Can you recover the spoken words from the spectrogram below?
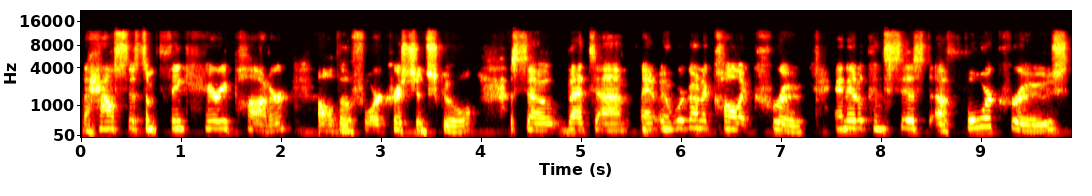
the house system think harry potter although for a christian school. So but um, and, and we're going to call it crew. And it'll consist of four crews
